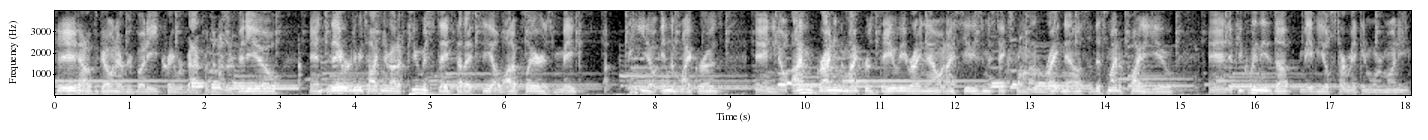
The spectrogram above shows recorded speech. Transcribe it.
Hey, how's it going everybody? Kramer back with another video. And today we're going to be talking about a few mistakes that I see a lot of players make, uh, you know, in the micros. And, you know, I'm grinding the micros daily right now and I see these mistakes going on right now. So this might apply to you. And if you clean these up, maybe you'll start making more money.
